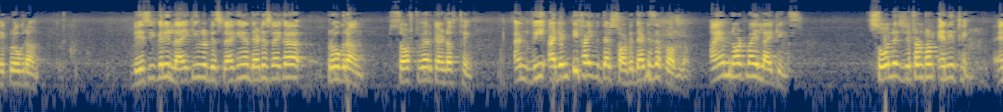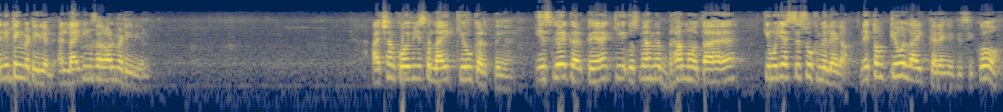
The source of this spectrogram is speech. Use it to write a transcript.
एक प्रोग्राम बेसिकली लाइकिंग और disliking that is like a program software kind of thing and we identify with that software that is a problem I am not my likings soul is different from anything anything material and likings are all material अच्छा हम कोई भी जिसको लाइक क्यों करते हैं? इसलिए करते हैं कि उसमें हमें भ्रम होता है कि मुझे इससे सुख मिलेगा। नहीं तो हम क्यों लाइक करेंगे किसी को?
